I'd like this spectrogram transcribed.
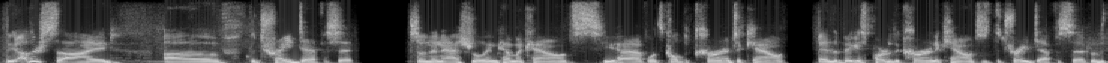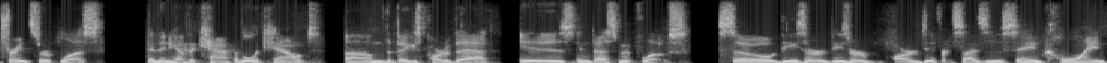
The other side of the trade deficit. So in the national income accounts, you have what's called the current account, and the biggest part of the current account is the trade deficit or the trade surplus. And then you have the capital account. Um, the biggest part of that is investment flows. So these are these are are different sides of the same coin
